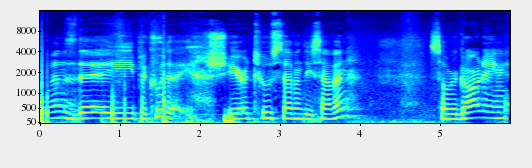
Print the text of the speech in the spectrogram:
Wednesday Pekude, Shir 277. So, regarding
